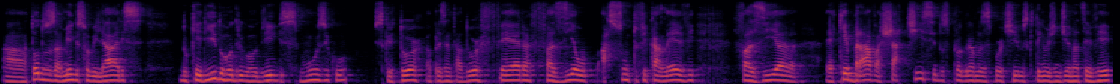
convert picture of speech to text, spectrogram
a todos os amigos familiares do querido Rodrigo Rodrigues, músico, escritor, apresentador, fera, fazia o assunto ficar leve, fazia é, quebrava a chatice dos programas esportivos que tem hoje em dia na TV,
